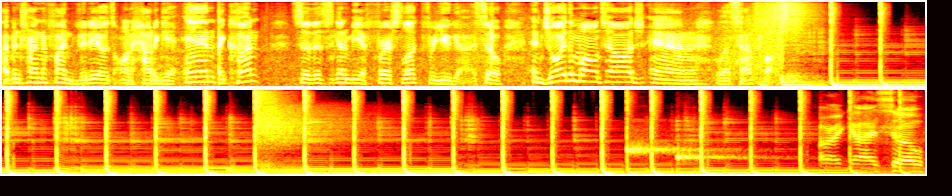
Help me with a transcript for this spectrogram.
I've been trying to find videos on how to get in. I couldn't, so this is gonna be a first look for you guys. So enjoy the montage and let's have fun. So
